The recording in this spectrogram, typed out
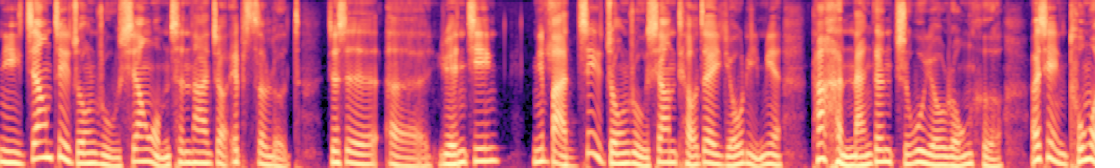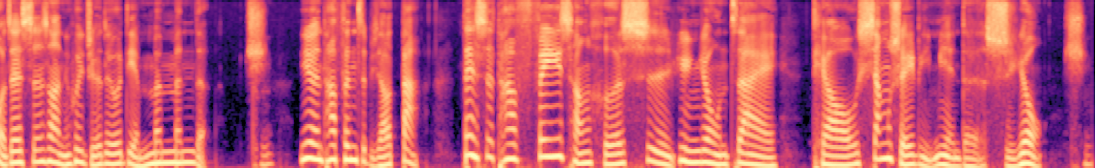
你将这种乳香，我们称它叫 absolute，就是呃原精。你把这种乳香调在油里面，它很难跟植物油融合，而且你涂抹在身上，你会觉得有点闷闷的。是，因为它分子比较大，但是它非常合适运用在调香水里面的使用。是，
